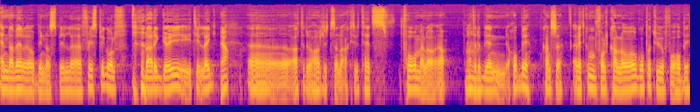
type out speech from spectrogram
enda bedre å begynne å spille frisbeegolf. For da er det gøy i tillegg. Ja. Eh, at du har litt sånn aktivitetsform, eller ja. At Mm. det blir en hobby, kanskje. Jeg vet ikke om folk kaller å gå på tur for hobby.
